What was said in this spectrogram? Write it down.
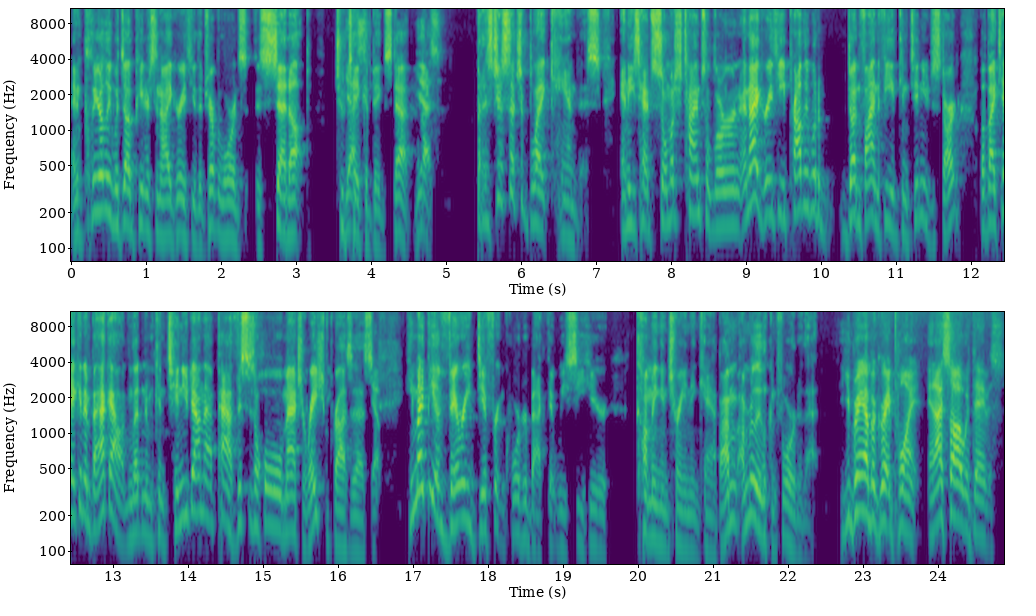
And clearly with Doug Pederson, I agree with you that Trevor Lawrence is set up to yes. take a big step. Yes. But it's just such a blank canvas. And he's had so much time to learn. And I agree. He probably would have done fine if he had continued to start. But by taking him back out and letting him continue down that path, this is a whole maturation process. Yep he might be a very different quarterback that we see here coming in training camp. I'm I'm really looking forward to that. You bring up a great point, and I saw it with Davis.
